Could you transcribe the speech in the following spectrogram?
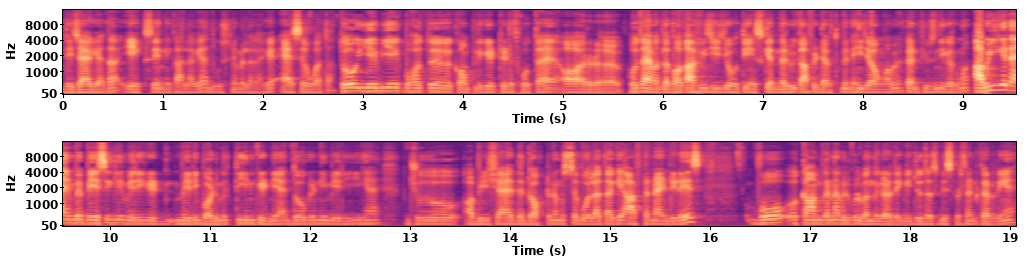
ले जाया गया था एक से निकाला गया दूसरे में लगाया गया ऐसे हुआ था। तो ये भी एक बहुत कॉम्प्लिकेटेड होता है और होता है मतलब काफ़ी चीज़ें होती हैं इसके अंदर भी काफ़ी डेप्थ में नहीं जाऊँगा मैं कन्फ्यूज़ नहीं करूँगा। अभी के टाइम पे बेसिकली मेरी मेरी बॉडी में तीन किडनी है, दो किडनी मेरी ही हैं, जो अभी शायद डॉक्टर ने मुझसे बोला था कि आफ्टर नाइन्टी डेज़ वो काम करना बिल्कुल बंद कर देंगी, जो दस बीस परसेंट कर रही हैं,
